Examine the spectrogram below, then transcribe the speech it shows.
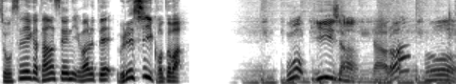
女性が男性に言われて嬉しい言葉。おいいじゃん。だろ？おう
